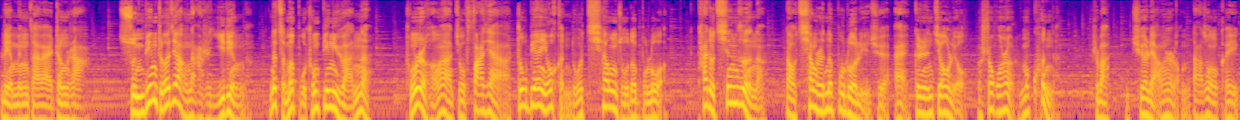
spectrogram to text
领兵在外征杀，损兵折将那是一定的。那怎么补充兵源呢？崇世恒啊，就发现啊，周边有很多羌族的部落，他就亲自呢到羌人的部落里去，哎，跟人交流，说生活上有什么困难，是吧？你缺粮食了，我们大宋可以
